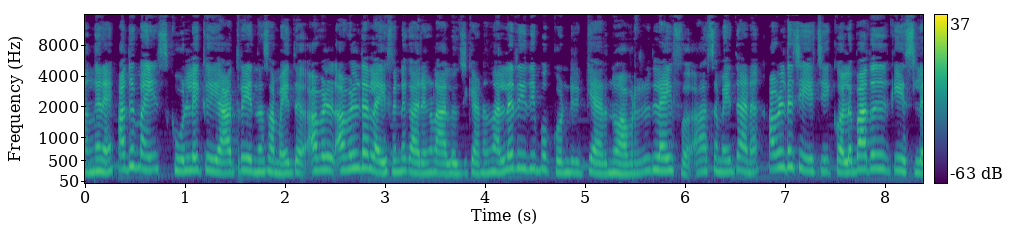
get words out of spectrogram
അങ്ങനെ അതുമായി സ്കൂളിലേക്ക് യാത്ര ചെയ്യുന്ന സമയത്ത് അവൾ അവളുടെ ലൈഫിന്റെ കാര്യങ്ങൾ ആലോചിക്കുകയാണ്. നല്ല രീതിയിൽ പൊയ്ക്കൊണ്ടിരിക്കുകയായിരുന്നു അവരുടെ ലൈഫ് ആ സമയത്താണ് അവളുടെ ചേച്ചി കൊലപാതക കേസിൽ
